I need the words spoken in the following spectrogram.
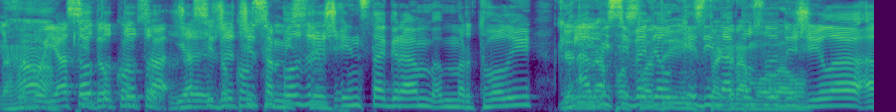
Lebo ja si dokonca, ja si že, dokonca či si myslím... pozrieš Instagram mŕtvoly, Kedy aby si vedel, kedy naposledy žila a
